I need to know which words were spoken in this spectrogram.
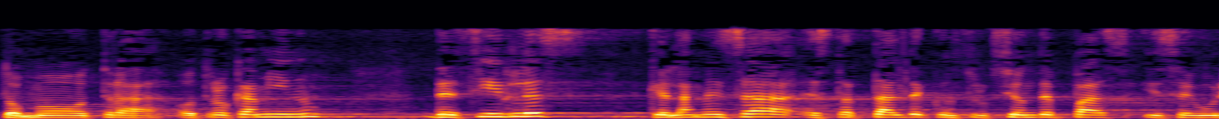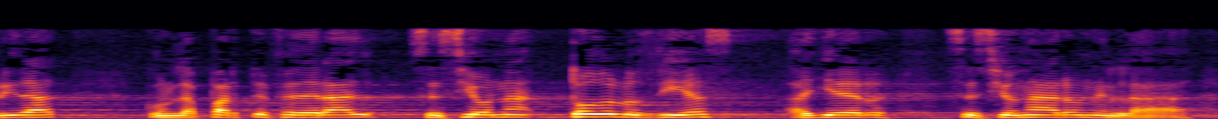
tomó otra, otro camino. Decirles que la Mesa Estatal de Construcción de Paz y Seguridad con la parte federal sesiona todos los días. Ayer sesionaron en la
